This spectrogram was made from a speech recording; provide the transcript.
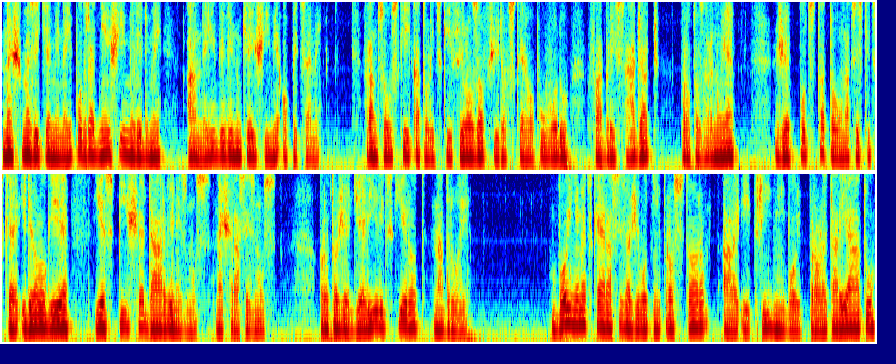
než mezi těmi nejpodřadnějšími lidmi a nejvyvinutějšími opicemi. Francouzský katolický filozof židovského původu Fabrice Hadžač proto zhrnuje, že podstatou nacistické ideologie je spíše darwinismus než rasismus, protože dělí lidský rod na druhy. Boj německé rasy za životní prostor, ale i třídní boj proletariátu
